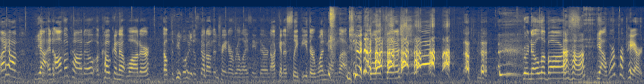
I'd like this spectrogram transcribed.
I have, yeah, an avocado, a coconut water. Oh, the people who just got on the train are realizing they're not going to sleep either. One man left. Goldfish, granola bars. Uh-huh. Yeah, we're prepared.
